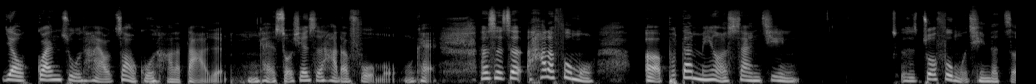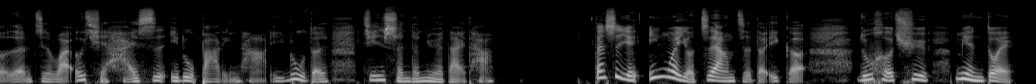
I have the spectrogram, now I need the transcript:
要关注她、要照顾她的大人。OK，首先是她的父母。OK，但是这她的父母，呃，不但没有善尽就是做父母亲的责任之外，而且还是一路霸凌他，一路的精神的虐待他。但是也因为有这样子的一个如何去面对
